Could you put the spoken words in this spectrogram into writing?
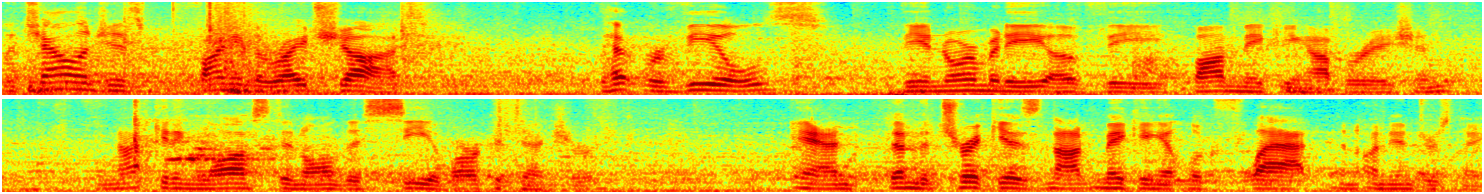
The challenge is finding the right shot that reveals the enormity of the bomb making operation and not getting lost in all this sea of architecture. And then the trick is not making it look flat and uninteresting.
